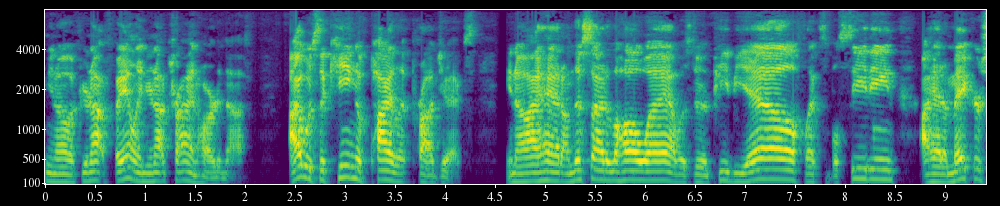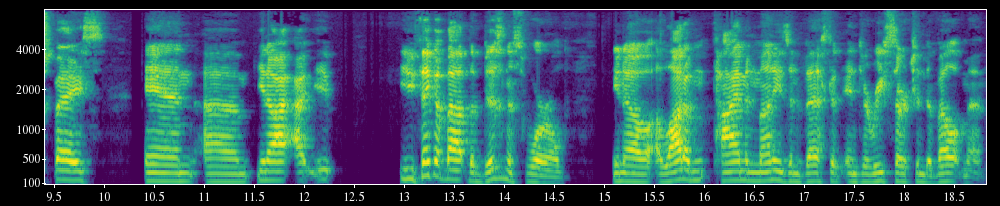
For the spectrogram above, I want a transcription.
you know if you're not failing you're not trying hard enough. I was the king of pilot projects. You know i had on this side of the hallway i was doing pbl flexible seating. I had a maker space and um, you know I, I it, you think about the business world you know a lot of time and money is invested into research and development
